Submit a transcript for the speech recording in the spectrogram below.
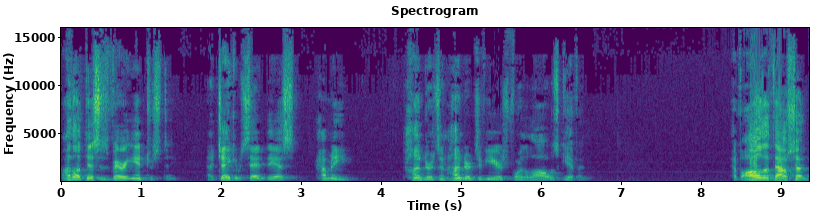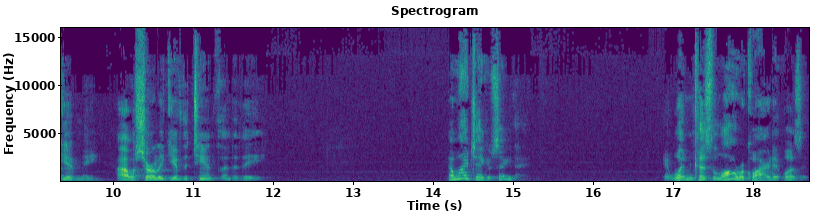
I thought this is very interesting. Now, Jacob said this how many hundreds and hundreds of years before the law was given? Of all that thou shalt give me, I will surely give the tenth unto thee. Now, why did Jacob say that? It wasn't because the law required it, was it?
